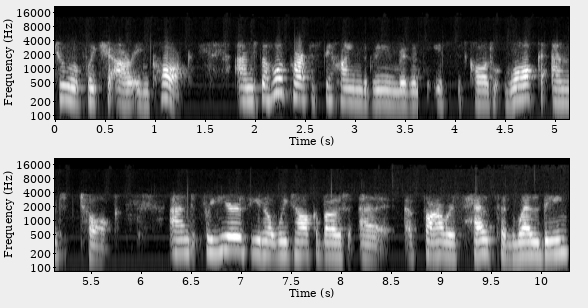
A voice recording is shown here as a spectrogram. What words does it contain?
two of which are in Cork. And the whole purpose behind the Green Ribbon is, is called Walk and Talk. And for years, you know, we talk about uh, farmers' health and well-being,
